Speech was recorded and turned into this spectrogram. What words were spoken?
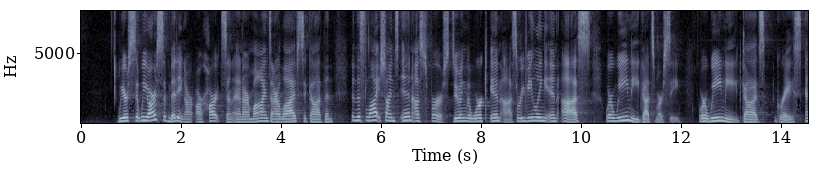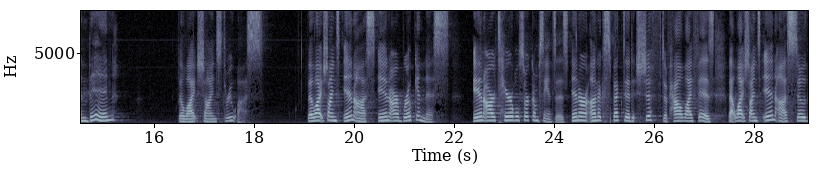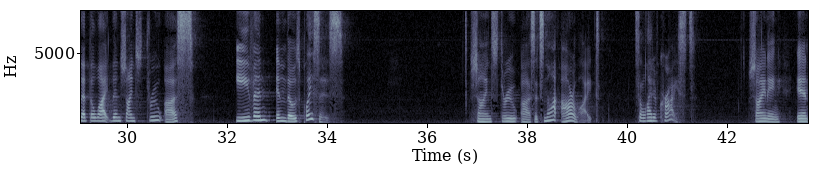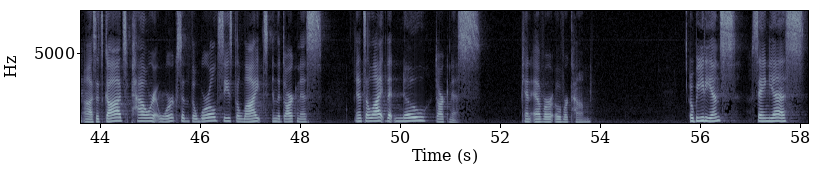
we are, we are submitting our, our hearts and, and our minds and our lives to God, then, then this light shines in us first, doing the work in us, revealing in us where we need God's mercy where we need God's grace. And then the light shines through us. The light shines in us, in our brokenness, in our terrible circumstances, in our unexpected shift of how life is. That light shines in us so that the light then shines through us, even in those places. Shines through us. It's not our light, it's the light of Christ shining in us. It's God's power at work so that the world sees the light in the darkness. And it's a light that no darkness can ever overcome. Obedience, saying yes,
